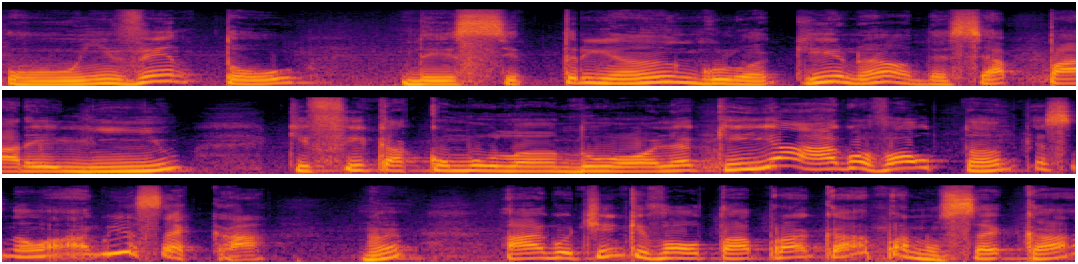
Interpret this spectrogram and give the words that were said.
o inventor desse triângulo aqui, né, desse aparelhinho que fica acumulando óleo aqui e a água voltando, porque senão a água ia secar. Né? A água tinha que voltar para cá para não secar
